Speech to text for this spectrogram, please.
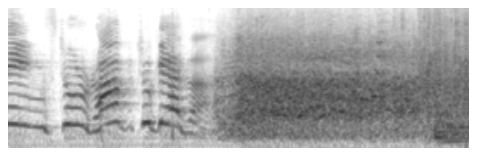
things to rub together.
